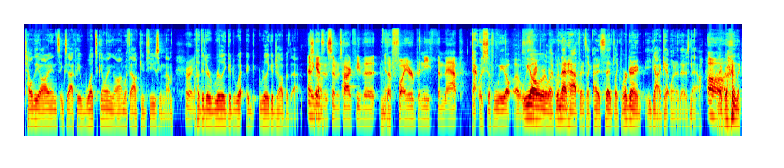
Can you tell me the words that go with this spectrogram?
tell the audience exactly what's going on without confusing them. Right. I thought they did a really good, a really good job of that. And So, again, the cinematography, the the fire beneath the map. that was something we all uh, we all were like when that happened. It's like I said, like we're gonna you gotta get one of those now. Oh, like, like,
